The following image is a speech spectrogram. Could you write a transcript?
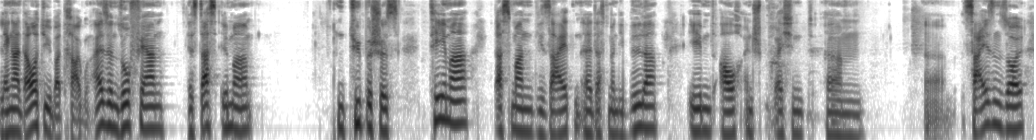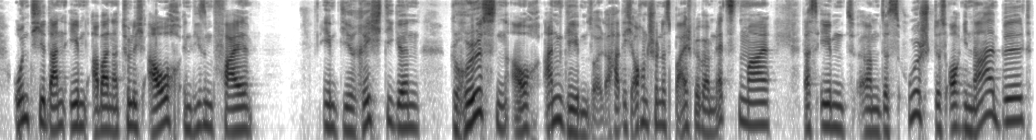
länger dauert die Übertragung. Also insofern ist das immer ein typisches Thema, dass man die Seiten, äh, dass man die Bilder eben auch entsprechend ähm, äh, sizen soll und hier dann eben aber natürlich auch in diesem Fall eben die richtigen Größen auch angeben soll. Da hatte ich auch ein schönes Beispiel beim letzten Mal, dass eben ähm, das, Ur das Originalbild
